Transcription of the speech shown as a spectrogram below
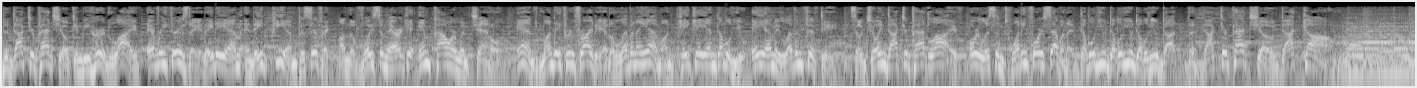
The Dr. Pat Show can be heard live every Thursday at 8 a.m. and 8 p.m. Pacific on the Voice America Empowerment Channel and Monday through Friday at 11 a.m. on KKNW AM 1150. So join Dr. Pat live or listen 24-7 at www.thedrpatshow.com.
